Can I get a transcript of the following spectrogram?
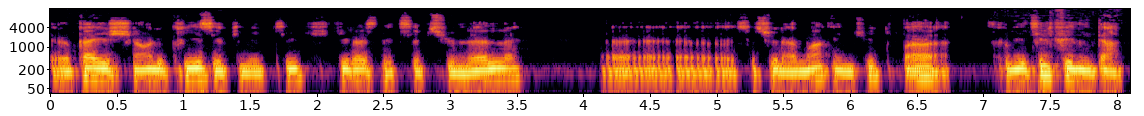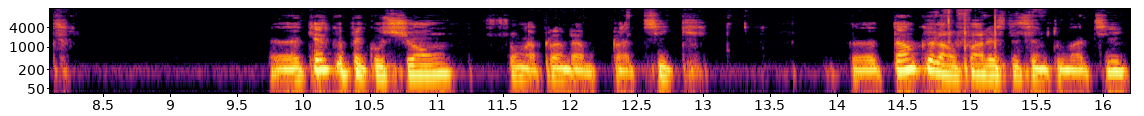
le euh, cas échéant, de crise épileptique qui reste exceptionnelle, euh, exceptionnellement induite par le méthylphénidate. Quelques précautions sont à prendre en pratique. Tant que l'enfant reste symptomatique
